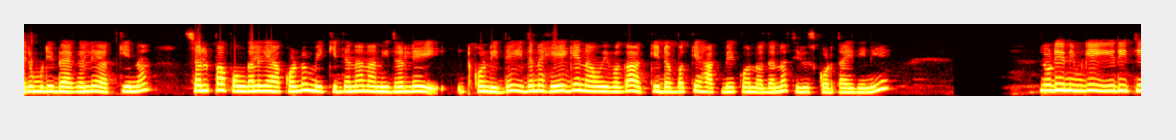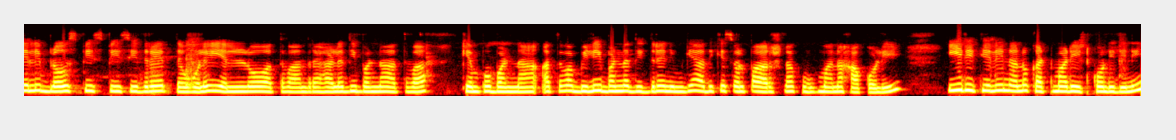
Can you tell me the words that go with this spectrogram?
ಇರುಮುಡಿ ಬ್ಯಾಗಲ್ಲಿ ಅಕ್ಕಿನ ಸ್ವಲ್ಪ ಪೊಂಗಲ್ಗೆ ಹಾಕ್ಕೊಂಡು ಮಿಕ್ಕಿದ್ದನ್ನು ನಾನು ಇದರಲ್ಲಿ ಇಟ್ಕೊಂಡಿದ್ದೆ. ಇದನ್ನು ಹೇಗೆ ನಾವು ಇವಾಗ ಅಕ್ಕಿ ಡಬ್ಬಕ್ಕೆ ಹಾಕಬೇಕು ಅನ್ನೋದನ್ನು ತಿಳಿಸ್ಕೊಡ್ತಾ ಇದ್ದೀನಿ. ನೋಡಿ, ನಿಮಗೆ ಈ ರೀತಿಯಲ್ಲಿ ಬ್ಲೌಸ್ ಪೀಸ್ ಪೀಸ್ ಇದ್ದರೆ ತಗೊಳ್ಳಿ ಎಲ್ಲೋ ಅಥವಾ ಅಂದರೆ ಹಳದಿ ಬಣ್ಣ ಅಥವಾ ಕೆಂಪು ಬಣ್ಣ ಅಥವಾ ಬಿಳಿ ಬಣ್ಣದಿದ್ದರೆ ನಿಮಗೆ ಅದಕ್ಕೆ ಸ್ವಲ್ಪ ಅರಿಶಿನ ಕುಂಕುಮನ ಹಾಕೊಳ್ಳಿ. ಈ ರೀತಿಯಲ್ಲಿ ನಾನು ಕಟ್ ಮಾಡಿ ಇಟ್ಕೊಂಡಿದ್ದೀನಿ.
